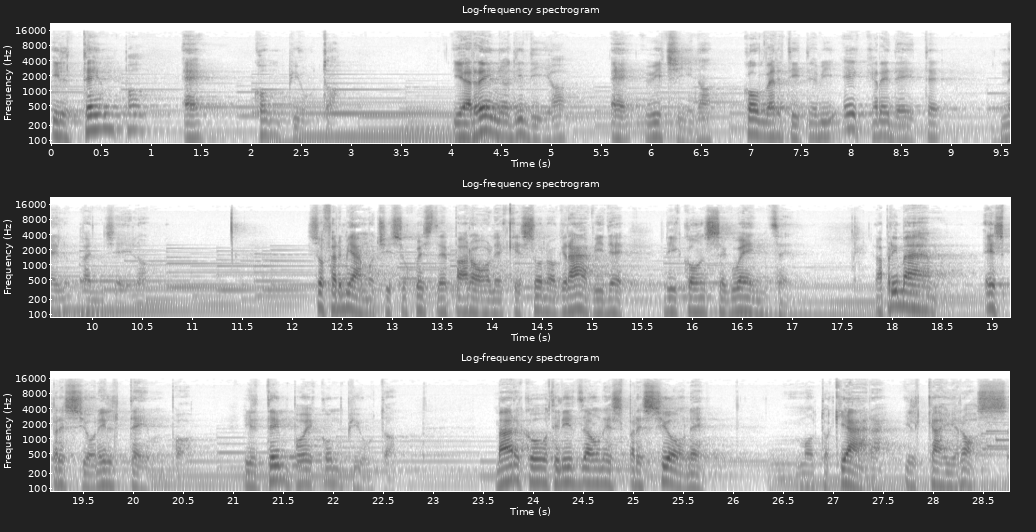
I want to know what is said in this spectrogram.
Il tempo è compiuto. Il regno di Dio è vicino convertitevi e credete nel Vangelo. Soffermiamoci su queste parole che sono gravide di conseguenze. La prima espressione, il tempo. Il tempo è compiuto. Marco utilizza un'espressione molto chiara, il kairos,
